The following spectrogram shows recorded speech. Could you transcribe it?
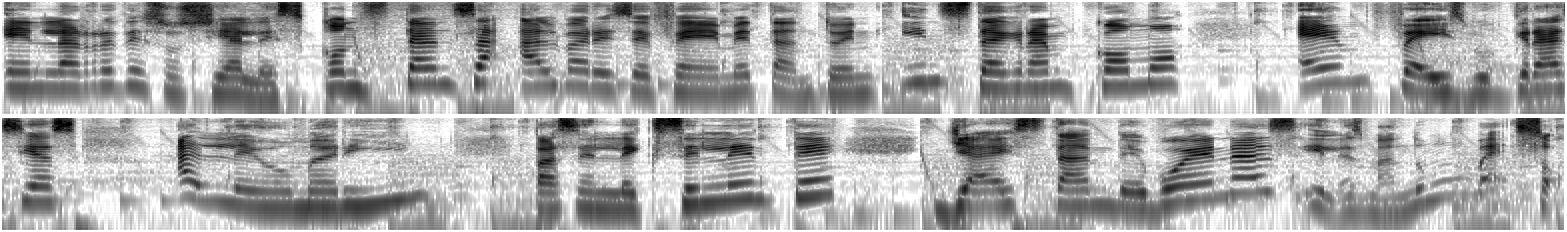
en las redes sociales. Constanza Álvarez FM, tanto en Instagram como en Facebook. Gracias gracias a Leo Marín. Pásenle excelente, ya están de buenas y les mando un beso.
